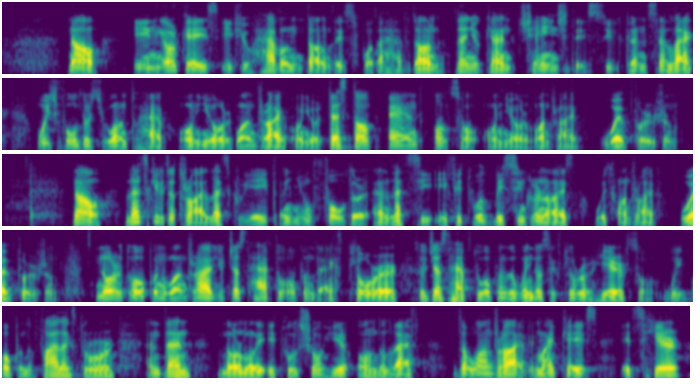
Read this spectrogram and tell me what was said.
Now in your case, if you haven't done this, what I have done, then you can change this. You can select which folders you want to have on your OneDrive on your desktop and also on your OneDrive web version. Now, let's give it a try. Let's create a new folder and let's see if it will be synchronized with OneDrive web version. In order to open OneDrive, you just have to open the Explorer. So you just have to open the Windows Explorer here. So we open the File Explorer and then normally it will show here on the left the OneDrive. In my case, it's here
